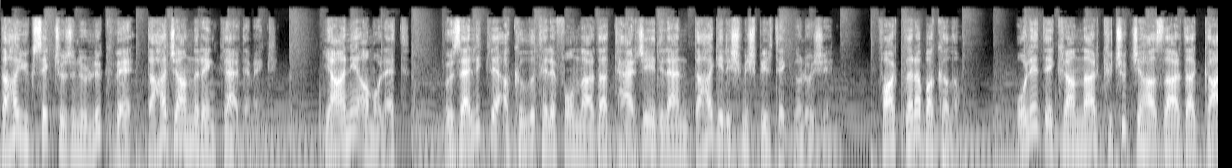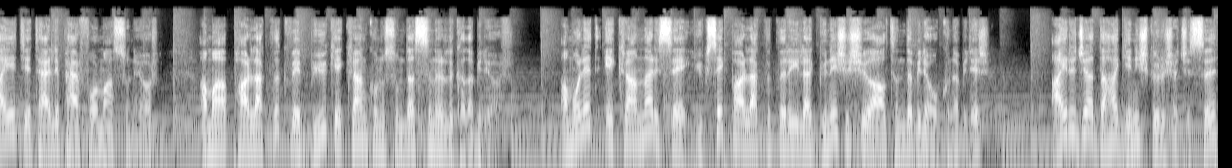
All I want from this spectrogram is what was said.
daha yüksek çözünürlük ve daha canlı renkler demek. Yani AMOLED, özellikle akıllı telefonlarda tercih edilen daha gelişmiş bir teknoloji. Farklara bakalım. OLED ekranlar küçük cihazlarda gayet yeterli performans sunuyor ama parlaklık ve büyük ekran konusunda sınırlı kalabiliyor. AMOLED ekranlar ise yüksek parlaklıklarıyla güneş ışığı altında bile okunabilir, ayrıca daha geniş görüş açısı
